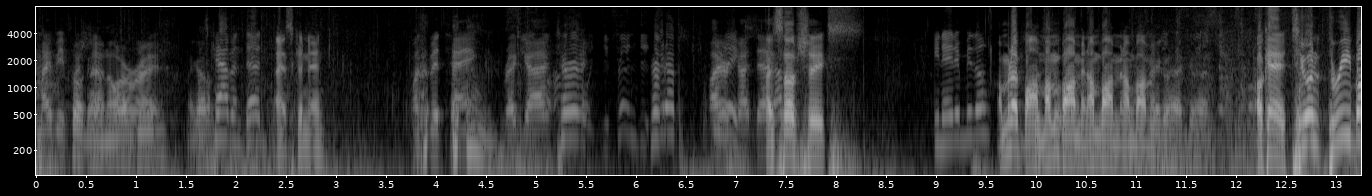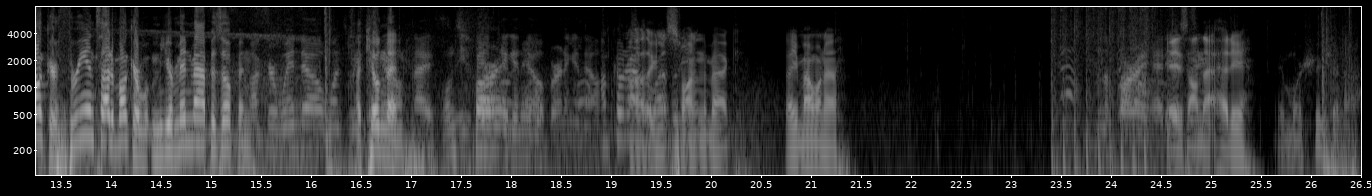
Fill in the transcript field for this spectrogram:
Might be Still pushed got up far right. dude. I got One's him. cabin dead. Nice. Good nade. One's mid tank. Red guy. Turret. Turret up. Fire Phoenix. cut dead. I still have shakes. He naded me though. I'm gonna bomb. I'm bombing. I'm bombing. I'm Yeah, bombing. go ahead, go ahead. Okay, two and three bunker. Three inside a bunker. Your mid map is open. Bunker window. One's I killed weak mid. Nice. One's he's fire burning in hill. Burning in hill. I'm coming Oh, they're gonna left spawn in the back. Uh, you might wanna. On the far right head. Yeah, he's on that heady. Any more shakes or not?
